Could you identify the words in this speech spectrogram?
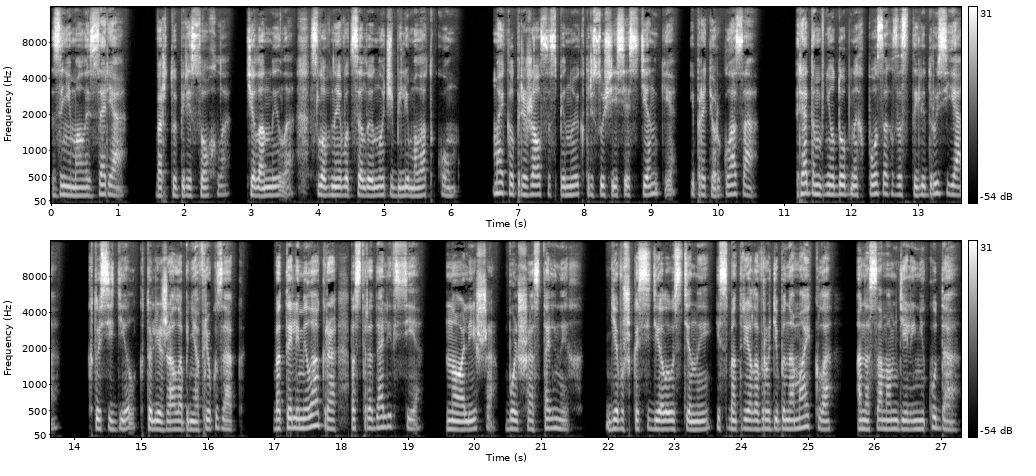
занималась заря. Во рту пересохло, тело ныло, словно его целую ночь били молотком. Майкл прижался спиной к трясущейся стенке и протер глаза. Рядом в неудобных позах застыли друзья. Кто сидел, кто лежал, обняв рюкзак. В отеле «Милагра» пострадали все, но Алиша больше остальных. Девушка сидела у стены и смотрела вроде бы на Майкла, а на самом деле никуда.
